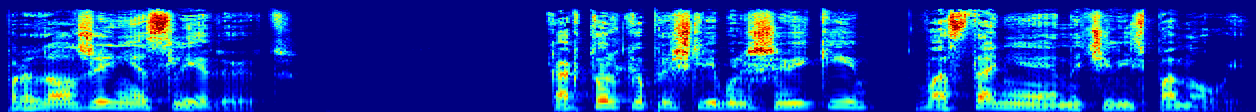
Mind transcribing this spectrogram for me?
Продолжение следует. Как только пришли большевики, восстания начались по новой.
